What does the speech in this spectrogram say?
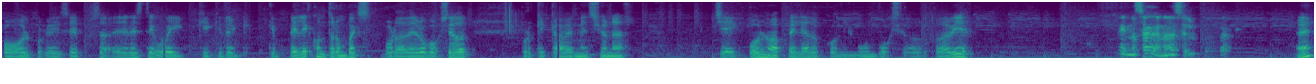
Paul porque dice: Pues era este güey que, que, que pelee contra un box- verdadero boxeador. Porque cabe mencionar: Jake Paul no ha peleado con ningún boxeador todavía. No se ha ganado ese lugar. ¿Eh?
